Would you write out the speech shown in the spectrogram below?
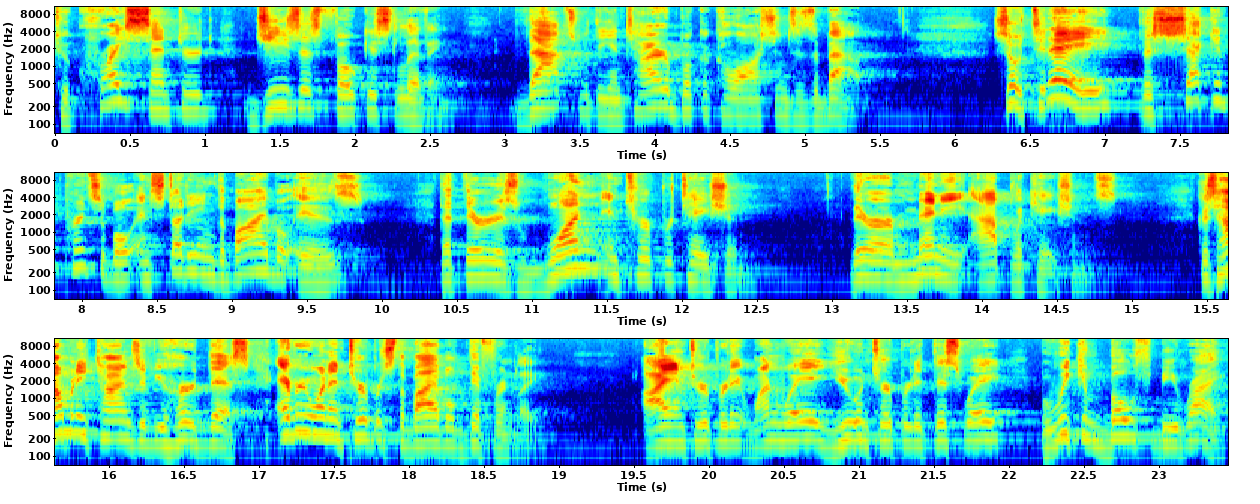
to Christ centered, Jesus focused living. That's what the entire book of Colossians is about. So today, the second principle in studying the Bible is that there is one interpretation, there are many applications. Because how many times have you heard this? Everyone interprets the Bible differently. I interpret it one way, you interpret it this way, but we can both be right.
